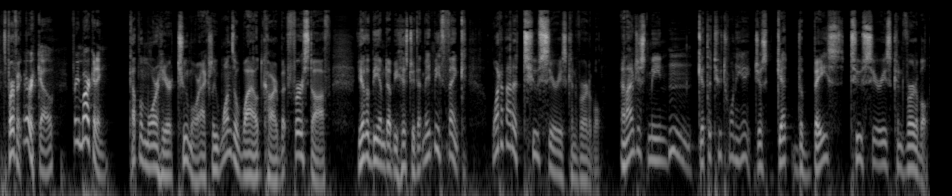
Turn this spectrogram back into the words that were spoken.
It's perfect. There we go. Free marketing. Couple more here, two more actually. One's a wild card, but first off, you have a BMW history that made me think, what about a 2 Series convertible? And I just mean, get the 228. Just get the base 2 Series convertible.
